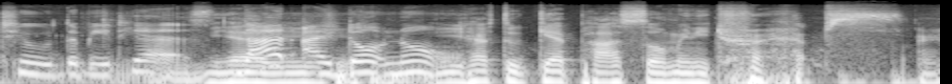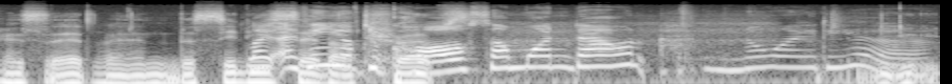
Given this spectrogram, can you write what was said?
to the BTS? Yeah, that you, I don't know. You have to get past so many traps. Like I said, man, the city. Like I think you have to call someone down. I have no idea.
